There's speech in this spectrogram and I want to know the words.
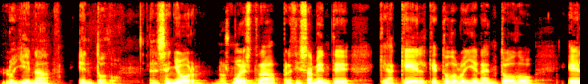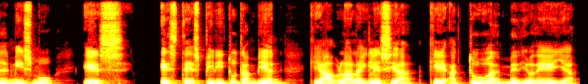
lo llena en todo. El Señor nos muestra precisamente que aquel que todo lo llena en todo, Él mismo es este Espíritu también que habla a la Iglesia, que actúa en medio de ella.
